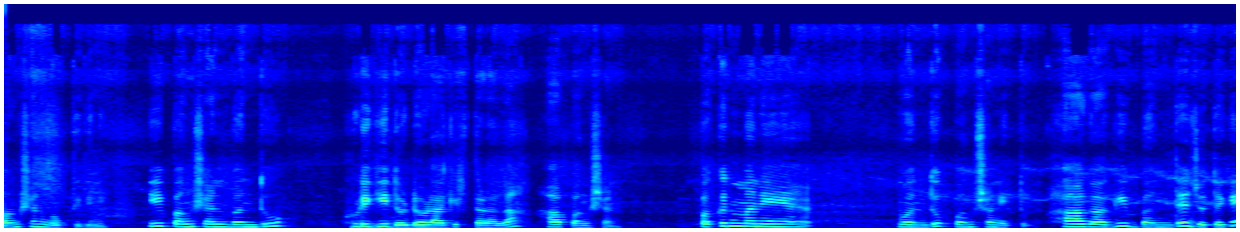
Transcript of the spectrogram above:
ಫಂಕ್ಷನ್ಗೆ ಹೋಗ್ತಿದ್ದೀನಿ. ಈ ಫಂಕ್ಷನ್ ಬಂದು ಹುಡುಗಿ ದೊಡ್ಡವಳಾಗಿರ್ತಾಳಲ್ಲ, ಆ ಫಂಕ್ಷನ್ ಪಕ್ಕದ ಮನೆ ಒಂದು ಫಂಕ್ಷನ್ ಇತ್ತು. ಹಾಗಾಗಿ ಬಂದೆ ಜೊತೆಗೆ.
